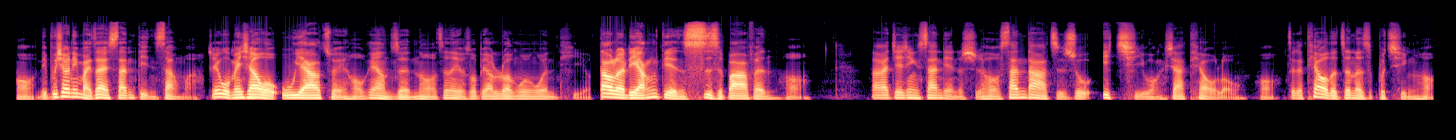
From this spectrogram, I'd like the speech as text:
哦，你不希望你买在山顶上嘛？结果没想到我乌鸦嘴哈，我跟你讲人哦，真的有时候不要乱问问题哦。到了两点四十八分哦，大概接近三点的时候，三大指数一起往下跳楼哦，这个跳的真的是不轻哈，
